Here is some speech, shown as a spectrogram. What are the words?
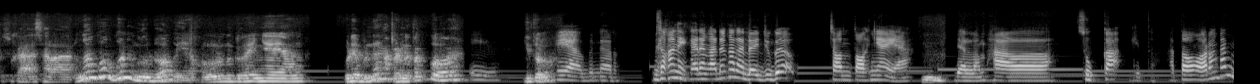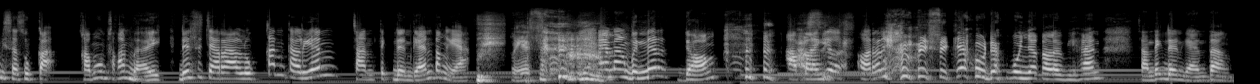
suka salah enggak gua gua negur doang ya kalau lu negurnya yang udah bener ngapain lu tegur iya gitu loh Iya benar. Misalkan nih kadang-kadang kan ada juga contohnya ya Hmm. dalam hal suka gitu. Atau orang kan bisa suka kamu misalkan baik dan secara look kan kalian cantik dan ganteng ya. Wes. Emang bener dong. Apalagi orang yang fisiknya udah punya kelebihan cantik dan ganteng.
